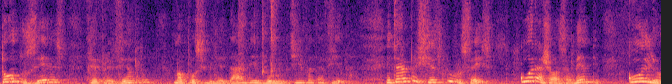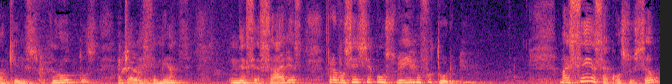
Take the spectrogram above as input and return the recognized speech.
Todos eles representam uma possibilidade evolutiva da vida. Então é preciso que vocês, corajosamente, colham aqueles frutos, aquelas sementes necessárias para vocês se construírem no futuro. Mas sem essa construção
